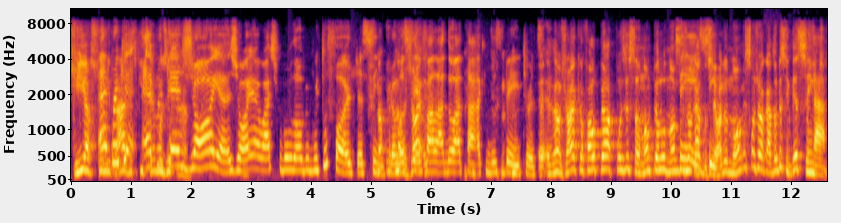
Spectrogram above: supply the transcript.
que assumidades é porque, que é temos porque joia, joia eu acho que é um nome muito forte, assim, para você joia, falar do ataque dos Patriots. É, não, joia que eu falo pela posição, não pelo nome sim, do jogador. Sim. Você olha o nome, são jogadores, assim, decentes. Tá.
